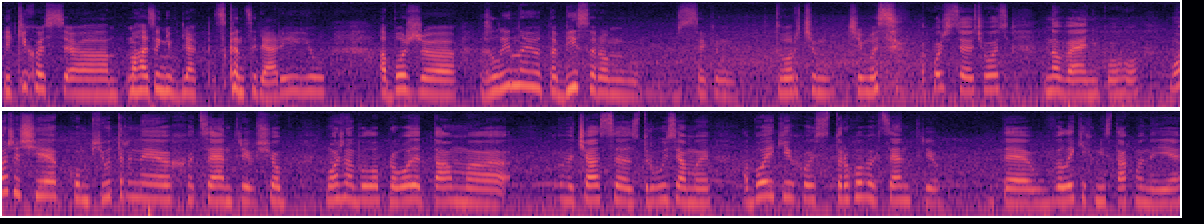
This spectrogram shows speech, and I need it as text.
якихось магазинів для з канцелярією або ж е, глиною та бісером, з всяким творчим чимось. Хочеться чогось новенького. Може ще комп'ютерних центрів, щоб можна було проводити там е, час з друзями, або якихось торгових центрів, де в великих містах вони є,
